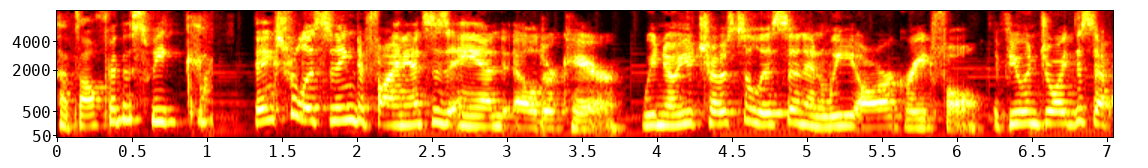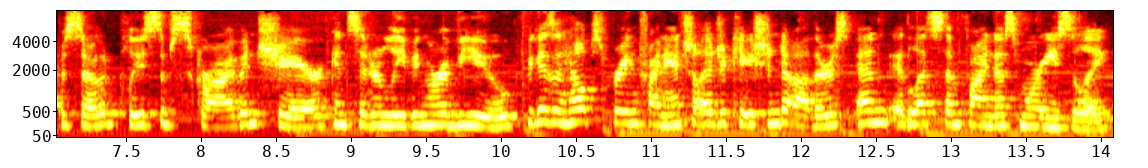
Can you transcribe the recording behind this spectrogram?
That's all for this week. Thanks for listening to Finances and Elder Care. We know you chose to listen and we are grateful. If you enjoyed this episode, please subscribe and share. Consider leaving a review because it helps bring financial education to others and it lets them find us more easily.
